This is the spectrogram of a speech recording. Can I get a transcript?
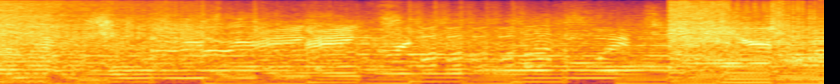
angry, angry, angry,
